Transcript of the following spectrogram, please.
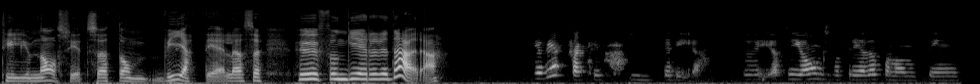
till gymnasiet så att de vet det eller alltså hur fungerar det där? Då? Jag vet faktiskt inte det. Alltså, jag har inte fått reda på någonting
